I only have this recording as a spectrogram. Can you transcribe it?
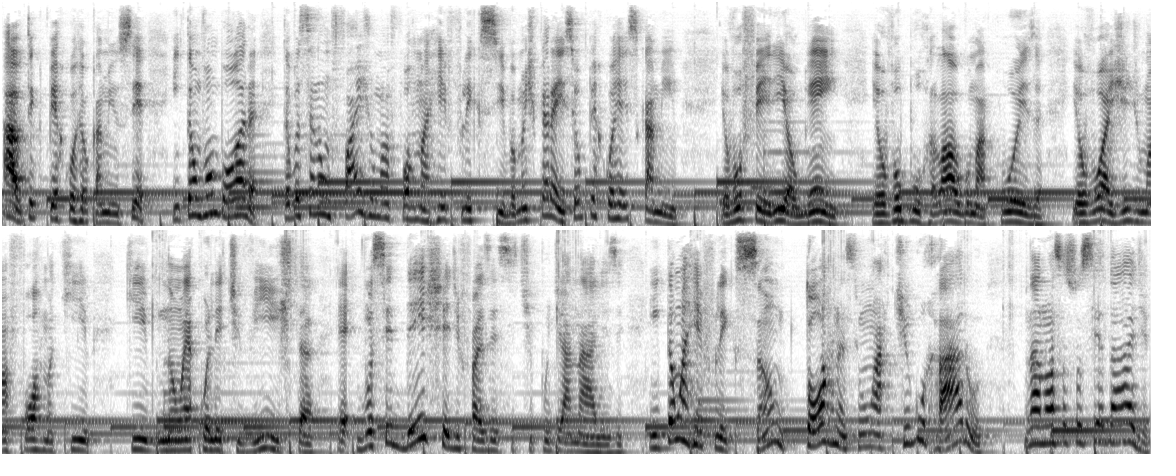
Ah, eu tenho que percorrer o caminho C? Então vamos embora. Então você não faz de uma forma reflexiva. Mas espera aí, se eu percorrer esse caminho, eu vou ferir alguém? eu vou burlar alguma coisa, eu vou agir de uma forma que, que não é coletivista. É, você deixa de fazer esse tipo de análise. Então a reflexão torna-se um artigo raro na nossa sociedade,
